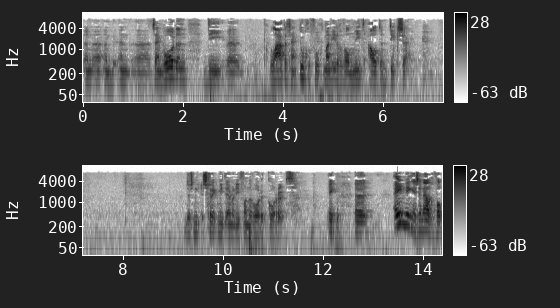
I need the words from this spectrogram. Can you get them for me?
een, een, een het zijn woorden die later zijn toegevoegd, maar in ieder geval niet authentiek zijn. Dus schrik niet, Emily, van de woorden corrupt. Ik, Eén ding is in elk geval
